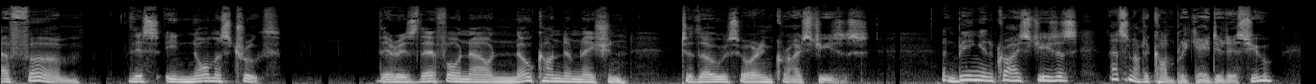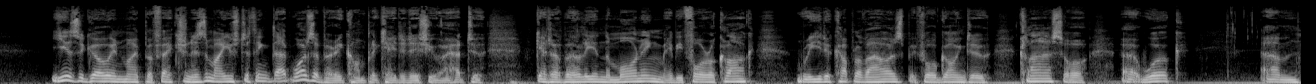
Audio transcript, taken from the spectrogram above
affirm this enormous truth. There is therefore now no condemnation to those who are in Christ Jesus. And being in Christ Jesus, that's not a complicated issue. Years ago, in my perfectionism, I used to think that was a very complicated issue. I had to get up early in the morning, maybe four o'clock, read a couple of hours before going to class or uh, work, um,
